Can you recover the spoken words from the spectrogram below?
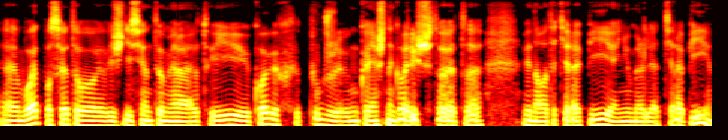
э, бывает после этого ВИЧ-диссиденты умирают, и Кових тут же, конечно, говорит, что это виновата терапия, они умерли от терапии.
